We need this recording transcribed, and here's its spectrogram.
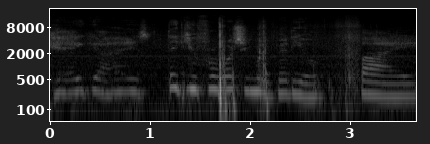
Okay, guys. Thank you for watching my video. Bye.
